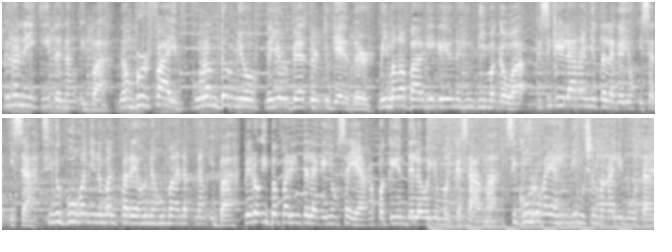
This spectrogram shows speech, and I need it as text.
pero nakikita ng iba. Number 5, kung ramdam nyo na you're better together. May mga bagay kayo na hindi magawa kasi kailangan nyo talaga yung isa't isa. Sinubukan nyo naman pareho na humanap ng iba pero iba pa rin talaga yung saya kapag kayong dalawa yung magkasama. Siguro kaya hindi mo siya makalimutan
